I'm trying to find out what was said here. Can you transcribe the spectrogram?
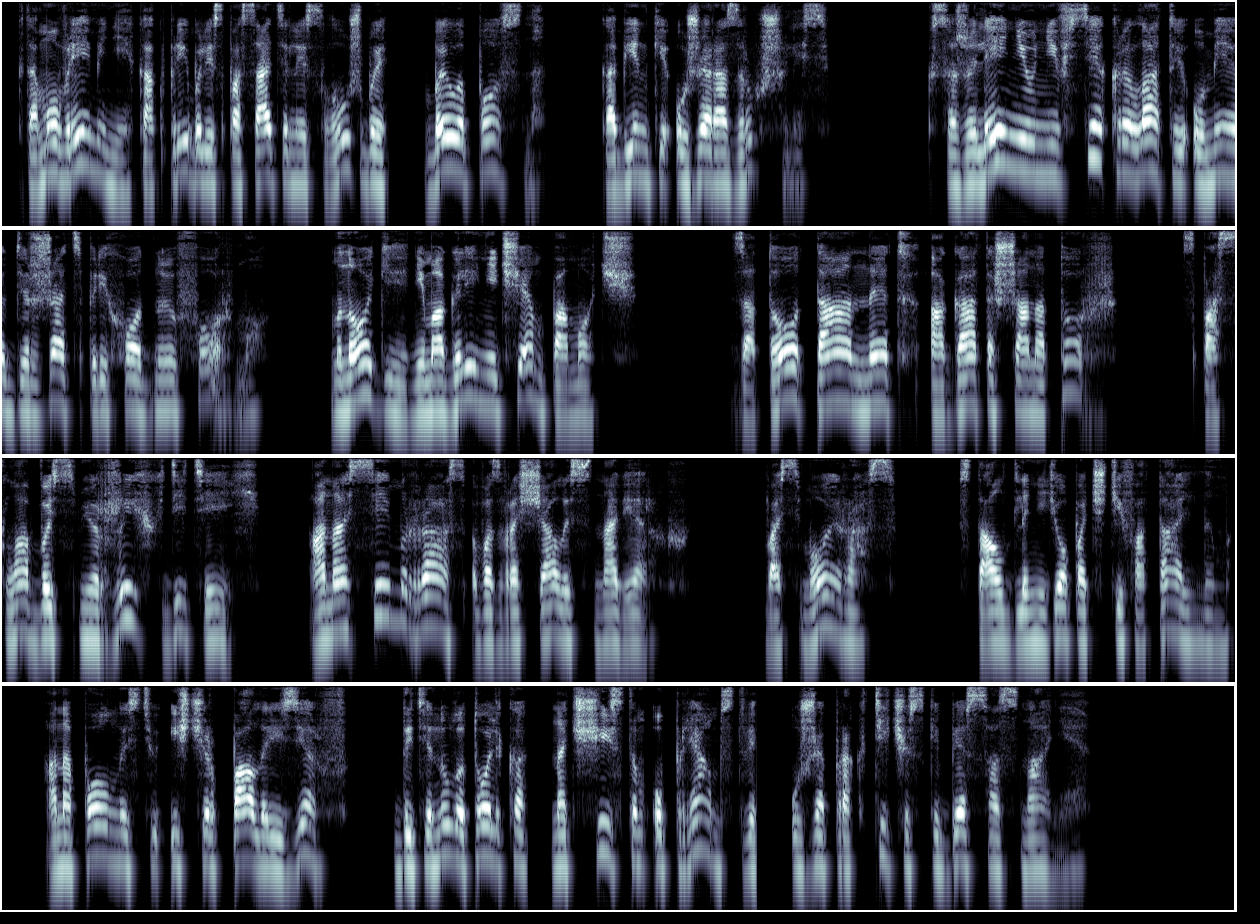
К тому времени, как прибыли спасательные службы, было поздно. Кабинки уже разрушились. К сожалению, не все крылатые умеют держать переходную форму. Многие не могли ничем помочь. Зато та Нет Агата Шанатор спасла восьмерых детей. Она семь раз возвращалась наверх. Восьмой раз стал для нее почти фатальным. Она полностью исчерпала резерв, дотянула только на чистом упрямстве, уже практически без сознания.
